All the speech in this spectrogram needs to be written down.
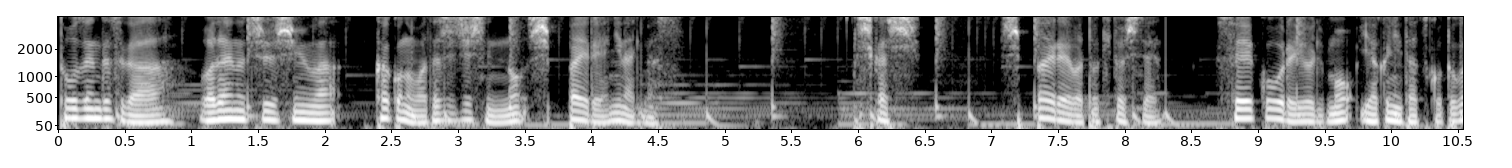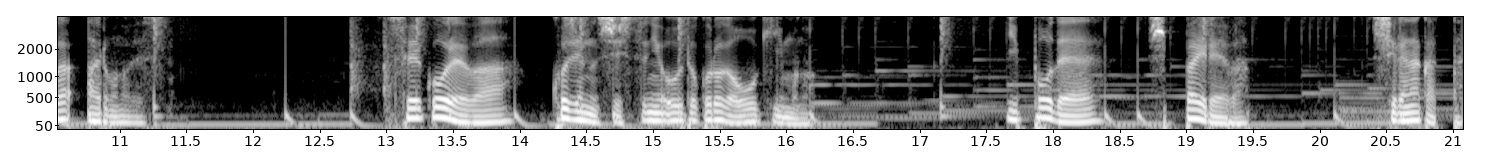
当然ですが話題の中心は過去の私自身の失敗例になります。しかし失敗例は時として成功例よりも役に立つことがあるものです。成功例は個人の資質に負うところが大きいもの。一方で失敗例は知らなかった。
